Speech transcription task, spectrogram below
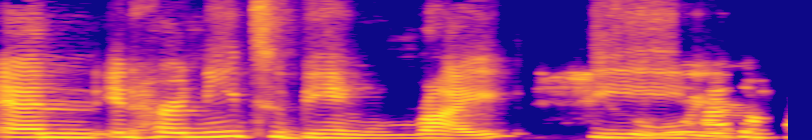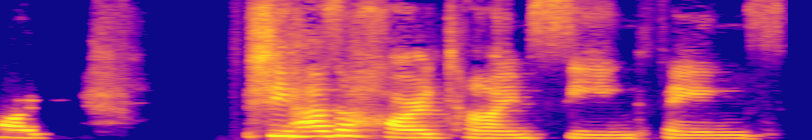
and in her need to being right, she has a hard. She has a hard time seeing things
